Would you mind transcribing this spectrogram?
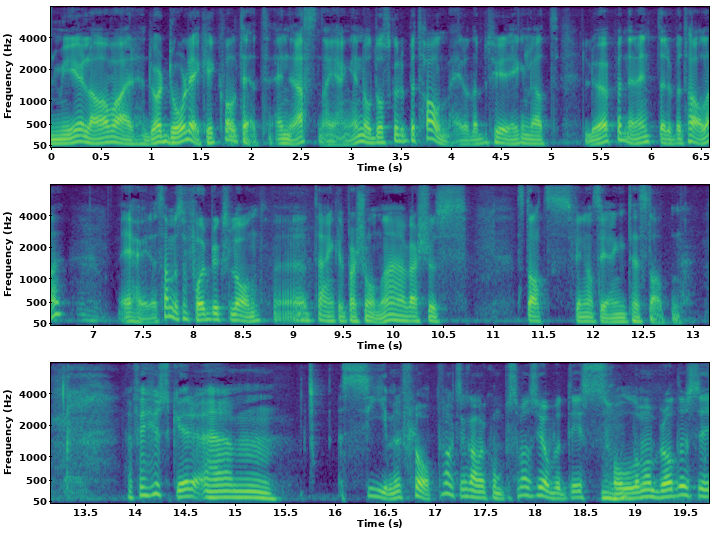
mye lavere Du har dårligere krigskvalitet enn resten av gjengen, og da skal du betale mer. og Det betyr egentlig at løpende rente du betaler, er høyere. Samme som forbrukslån eh, til enkeltpersoner versus statsfinansiering til staten. For jeg husker ehm, Simen Flåten, faktisk en gammel kompis av meg, som jobbet i Solomon Brothers i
